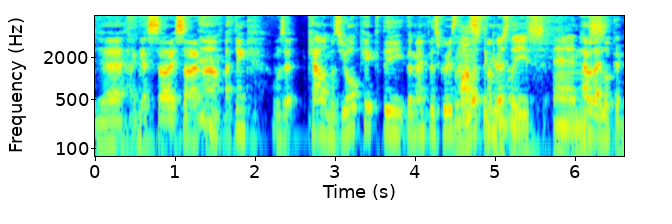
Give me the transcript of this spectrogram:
Yeah, I guess so. So um, I think was it Callum was your pick the the Memphis Grizzlies? Mine was the from memory? Grizzlies, and How are they looking?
